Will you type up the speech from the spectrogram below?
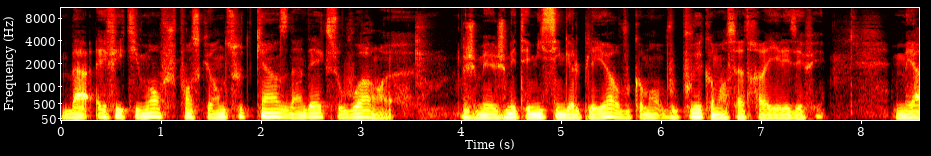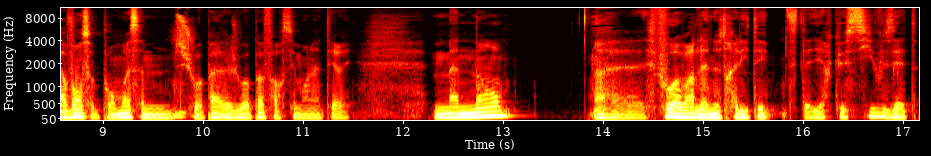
bah effectivement, je pense qu'en dessous de 15 d'index, ou voire, euh, je m'étais mis single player, vous, pouvez commencer à travailler les effets. Mais avant, pour moi, ça je vois pas, je vois pas forcément l'intérêt. Maintenant, il euh, faut avoir de la neutralité. C'est-à-dire que si vous êtes,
